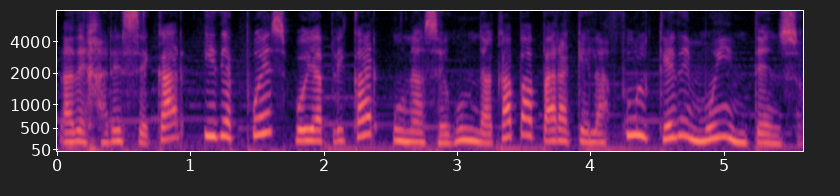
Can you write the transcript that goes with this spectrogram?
la dejaré secar y después voy a aplicar una segunda capa para que el azul quede muy intenso.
